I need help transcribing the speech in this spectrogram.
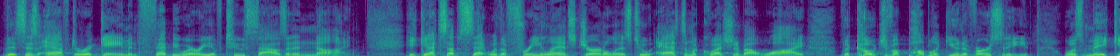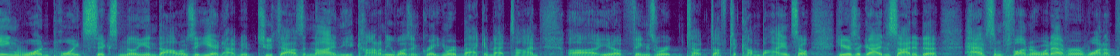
this is after a game in February of 2009. He gets upset with a freelance journalist who asked him a question about why the coach of a public university was making $1.6 million a year. Now, in 2009, the economy wasn't great. You were back in that time. Uh, you know, things were t- tough to come by. And so here's a guy decided to have some fun or whatever, want to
